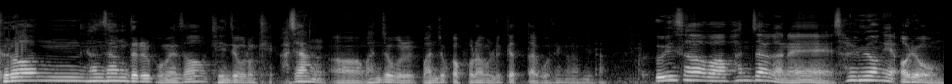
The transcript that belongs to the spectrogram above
그런 현상들을 보면서 개인적으로는 게- 가장 어, 만족을 만족과 보람을 느꼈다고 생각합니다. 의사와 환자 간의 설명의 어려움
